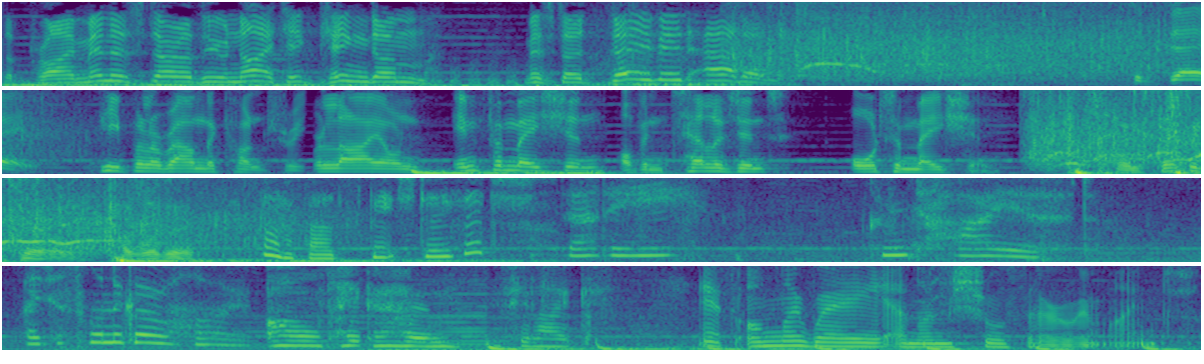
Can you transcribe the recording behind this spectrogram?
the Prime Minister of the United Kingdom, Mr. David Adams. Today, people around the country rely on information of intelligent automation. Home Secretary, how was it? Not a bad speech, David. Daddy, I'm tired. I just want to go home. I'll take her home if you like. It's on my way, and I'm sure Sarah won't mind.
